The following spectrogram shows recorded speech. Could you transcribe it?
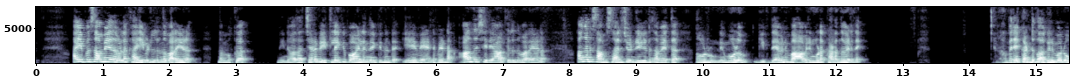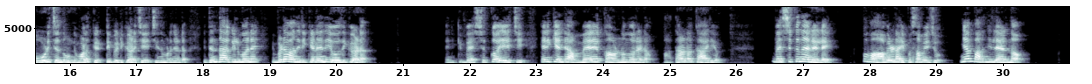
അയ്യപ്പ സ്വാമി നമ്മളെ കൈവിടില്ലെന്ന് പറയണം. നമുക്ക് വിനോദച്ചയുടെ വീട്ടിലേക്ക് പോയാലെന്ന് വെക്കുന്നുണ്ട് ഏ വേണ്ട വേണ്ട. അതൊന്നും ശരിയാവത്തില്ലെന്ന് പറയാണ്. അങ്ങനെ സംസാരിച്ചുകൊണ്ടിരിക്കുന്ന സമയത്ത് നമ്മൾ ഉണ്ണിമോളും ഗിരിദേവനും ബാബരും കൂടെ കടന്നു വരുന്നേ. അവരെ കണ്ടത് അഖിൽമോൻ ഓടിച്ചെന്ന് ഉണ്ണിമോളെ കെട്ടിപ്പിടിക്കുകയാണ് ചേച്ചി എന്ന് പറഞ്ഞിട്ടുണ്ട് ഇതെന്താ അഖിൽമോനെ ഇവിടെ വന്നിരിക്കണേന്ന് ചോദിക്കുവാണ്. എനിക്ക് വിശക്കോ ചേച്ചി. എനിക്ക് എന്റെ അമ്മേനെ കാണണം എന്ന് പറയണം. അതാണ് ആ കാര്യം. വിശക്കുന്നതന്നെയല്ലേ അപ്പൊ വാവരുടെ അയ്പ സമയിച്ചു ഞാൻ പറഞ്ഞില്ലായിരുന്നോ?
